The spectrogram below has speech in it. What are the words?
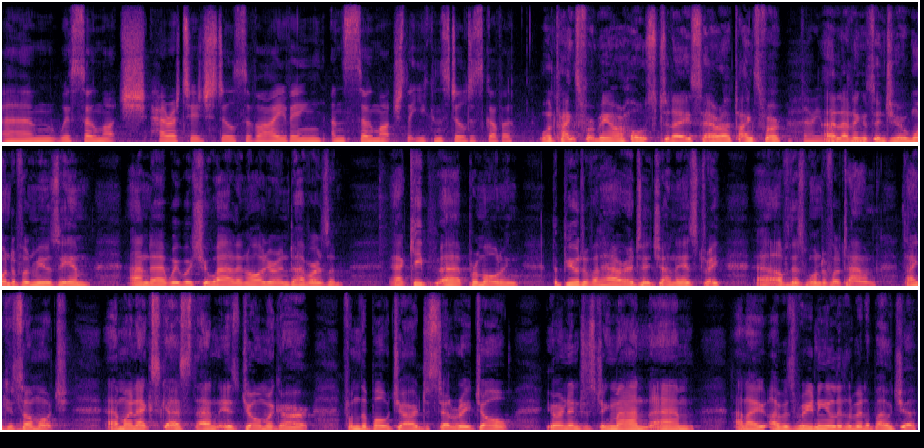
um, with so much heritage still surviving, and so much that you can still discover. Well, thanks for being our host today, Sarah. Thanks for uh, letting us into your wonderful museum, and uh, we wish you well in all your endeavours and uh, keep uh, promoting the beautiful heritage and history uh, of this wonderful town. Thank you so much. Uh, my next guest then is Joe McGirr from the Boatyard Distillery. Joe, you're an interesting man, um, and I, I, was reading a little bit about you,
